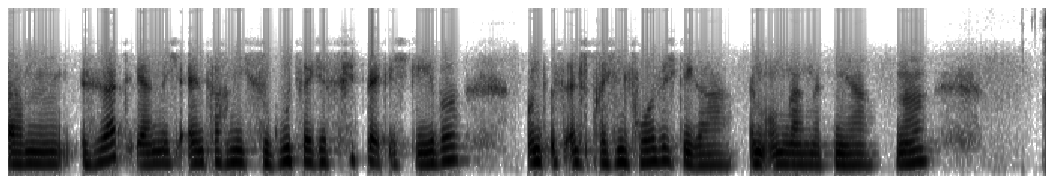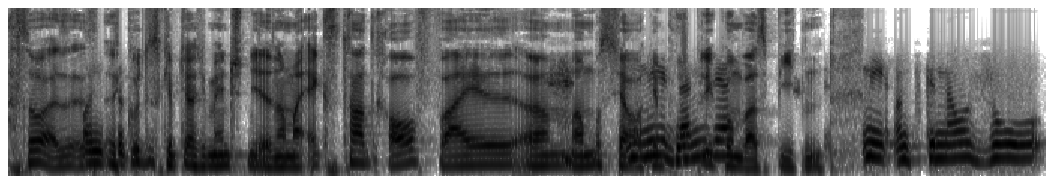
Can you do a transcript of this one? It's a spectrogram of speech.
ähm, hört er mich einfach nicht so gut, welches Feedback ich gebe und ist entsprechend vorsichtiger im Umgang mit mir. Ne? Ach so, also und, ist, gut, es gibt ja auch die Menschen, die da nochmal extra drauf, weil ähm, man muss ja auch nee, dem Publikum was bieten. Nee, und genau so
